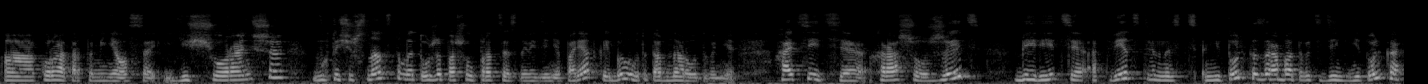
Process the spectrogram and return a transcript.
а куратор поменялся еще раньше, в 2016 это уже пошел процесс наведения порядка и было вот это обнародование. Хотите хорошо жить, берите ответственность, не только зарабатывайте деньги, не только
